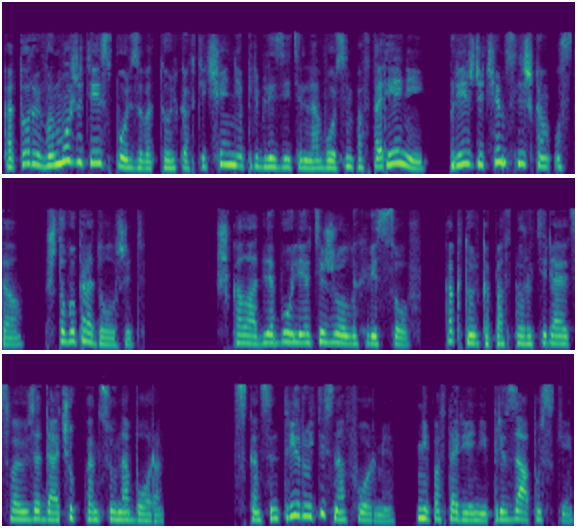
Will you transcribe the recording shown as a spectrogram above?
который вы можете использовать только в течение приблизительно 8 повторений, прежде чем слишком устал, чтобы продолжить. Шкала для более тяжелых весов, как только повторы теряют свою задачу к концу набора. Сконцентрируйтесь на форме, не повторений при запуске.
